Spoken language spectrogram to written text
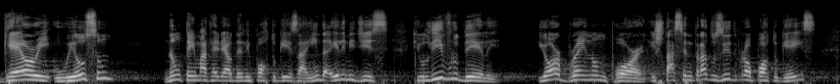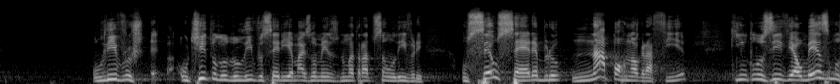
Gary Wilson, não tem material dele em português ainda. Ele me disse que o livro dele, Your Brain on Porn, está sendo traduzido para o português. O livro, o título do livro seria mais ou menos numa tradução livre, O seu cérebro na pornografia que inclusive é o mesmo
